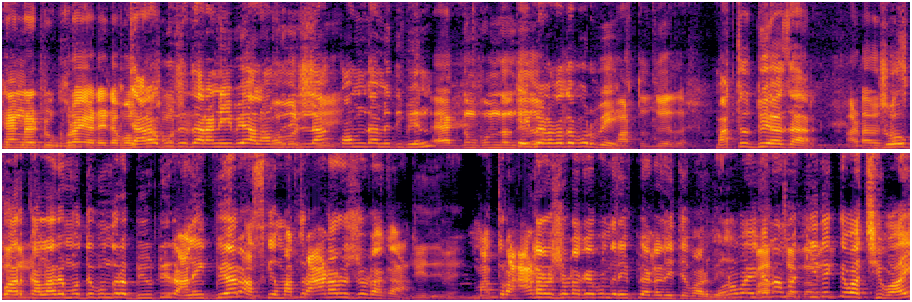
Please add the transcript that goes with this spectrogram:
ঠ্যাংরা একটু খোরাই এটা যারা বুঝে তারা নিবে আলহামদুলিল্লাহ। কম দামে দিবেন। একদম কম দামে এইবার কত পড়বে? মাত্র দুই হাজার। মাত্র দুই হাজার। 1800 রোবার কালারের মধ্যে বন্ধুরা বিউটি রানিং পেয়ার আজকে মাত্র আঠারোশো টাকা। জি জি ভাই। মাত্র আঠারোশো টাকায় বন্ধুরা এই পেয়ারটা নিতে পারবে বড় ভাই এখানে আমরা কি দেখতে পাচ্ছি ভাই?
